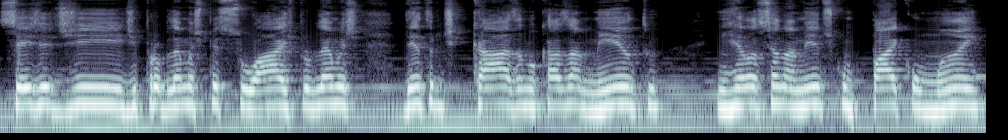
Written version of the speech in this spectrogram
seja de, de problemas pessoais, problemas dentro de casa, no casamento, em relacionamentos com pai, com mãe,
